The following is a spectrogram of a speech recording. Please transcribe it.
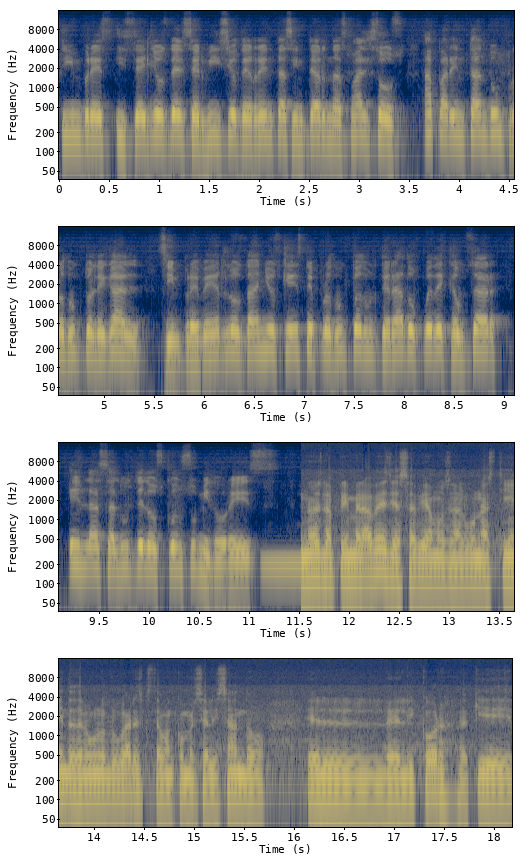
timbres y sellos del servicio de rentas internas falsos, aparentando un producto legal, sin prever los daños que este producto adulterado puede causar en la salud de los consumidores. No es la primera vez, ya sabíamos en algunas tiendas, en algunos lugares que estaban comercializando el, licor aquí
